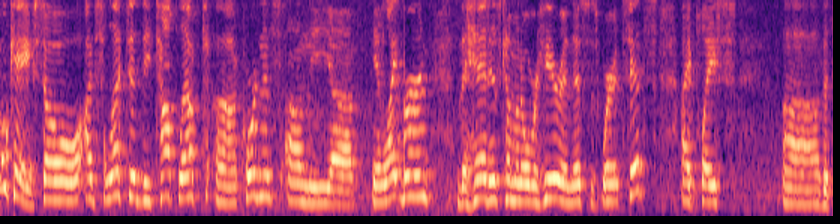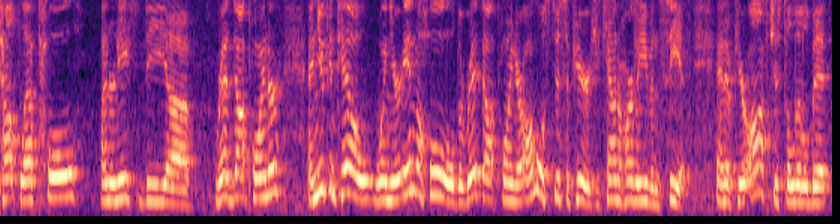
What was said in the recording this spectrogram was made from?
Okay, so I've selected the top left uh, coordinates on the uh, in LightBurn. The head is coming over here and this is where it sits. I place uh, the top left hole underneath the uh, red dot pointer and you can tell when you're in the hole the red dot pointer almost disappears. You can't hardly even see it. And if you're off just a little bit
